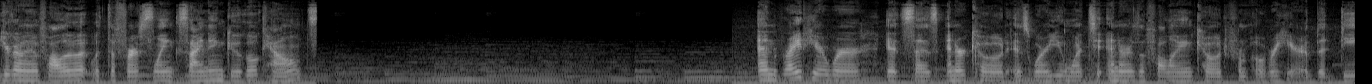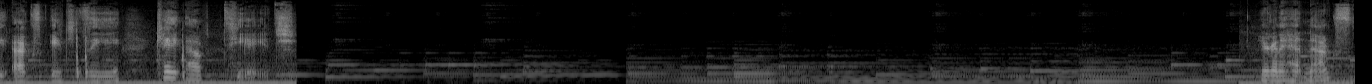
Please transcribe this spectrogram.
You're going to follow it with the first link, sign in Google Accounts. And right here where it says enter code is where you want to enter the following code from over here, the DXHZKFTH. You're going to hit next.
